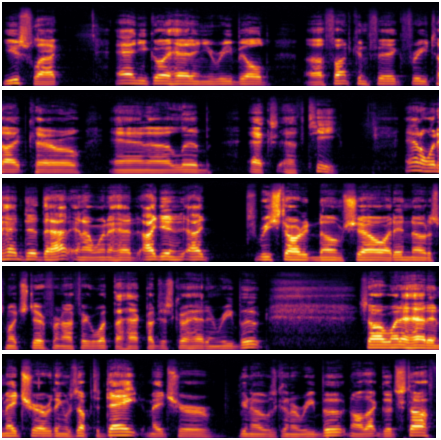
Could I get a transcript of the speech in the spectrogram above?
use flag, and you go ahead and you rebuild uh, fontconfig, free type, cairo, and uh, libxft. And I went ahead and did that, and I went ahead. I didn't. I restarted GNOME Shell. I didn't notice much different. I figured, what the heck? I'll just go ahead and reboot. So I went ahead and made sure everything was up to date. Made sure you know, it was going to reboot and all that good stuff.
